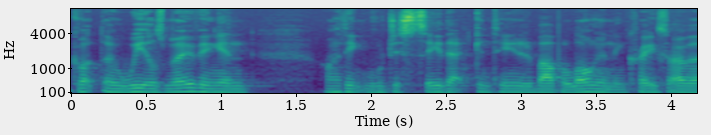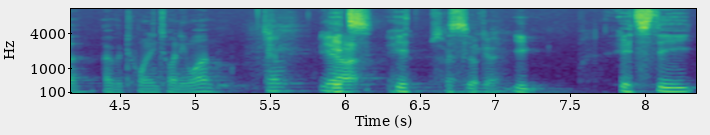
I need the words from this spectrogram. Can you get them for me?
got the wheels moving, and I think we'll just see that continue to bubble along and increase over over 2021. And, yeah, it's it, sorry, so you go. you- it's the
